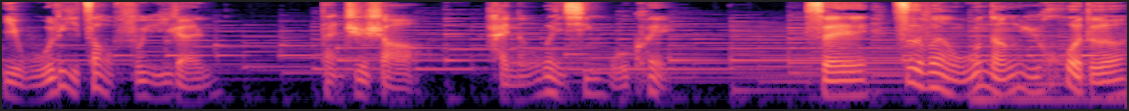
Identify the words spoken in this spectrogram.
已无力造福于人。但至少还能问心无愧，虽自问无能于获得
